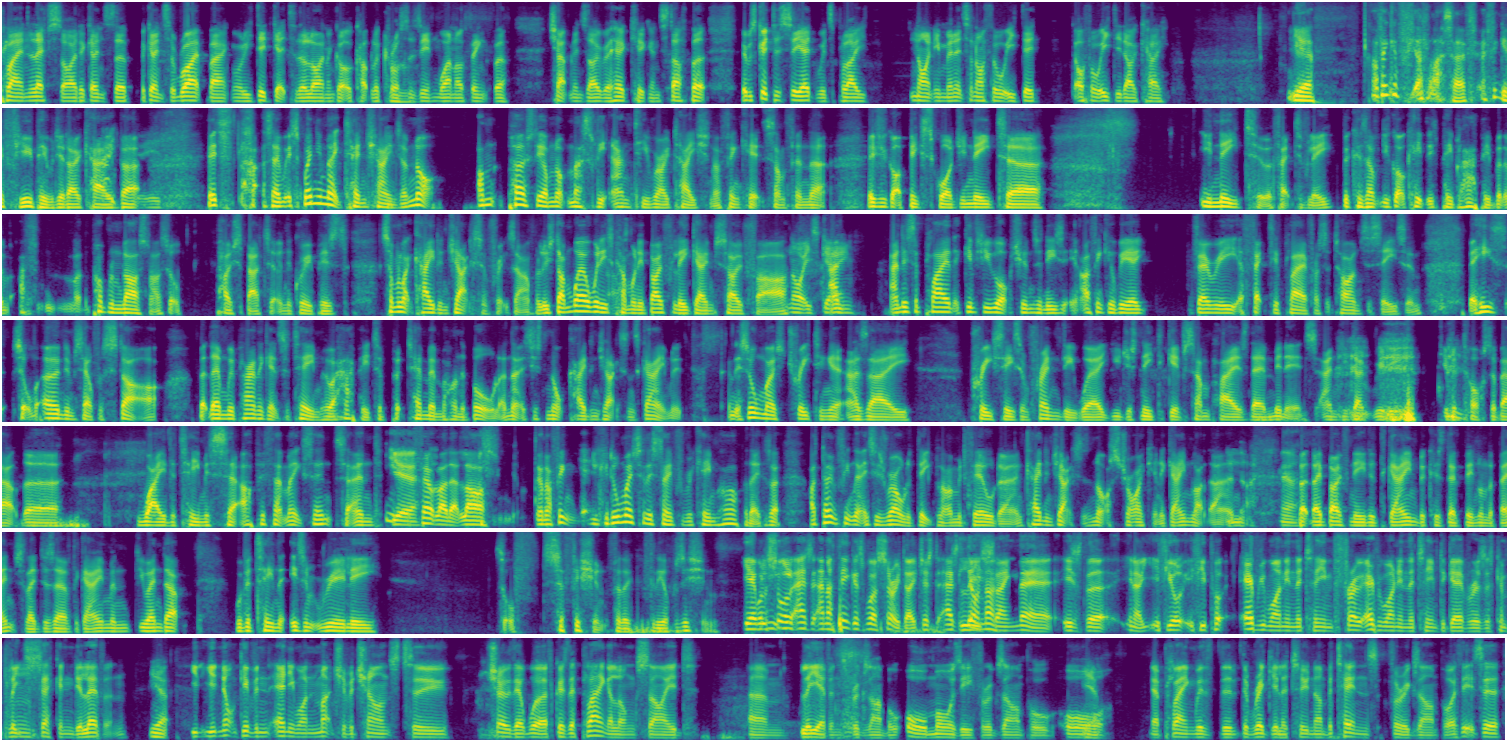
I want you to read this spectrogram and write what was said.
playing left side against the against the right back, where he did get to the line and got a couple of hmm. crosses in. One, I think, for Chaplin's overhead kick and stuff. But it was good to see Edwards play 90 minutes, and I thought he did. I thought he did okay. Yeah. I think, a few, like I say, I think a few people did okay, but it's so it's when you make ten changes. I'm not. I'm personally, I'm not massively anti-rotation. I think it's something that if you've got a big squad, you need to. You need to effectively because you've got to keep these people happy. But the, I th- like the problem last night, I sort of post about it in the group, is someone like Kayden Jackson, for example, who's done well when he's oh, come on in both league games so far Not his And- game. And he's a player that gives you options and he's I think he'll be a very effective player for us at times this season. But he's sort of earned himself a start. But then we're playing against a team who are happy to put ten men behind the ball, and that is just not Kayden Jackson's game. It, and it's almost treating it as a pre-season friendly where you just need to give some players their minutes and you don't really give a toss about the way the team is set up, if that makes sense. And Yeah. it felt like that last. And I think you could almost say the same for Rekeem Harper there because I, I don't think that is his role, a deep line midfielder. And Kayden Jackson's not a striker in a game like that. And No. No. but they both needed the game because they've been on the bench, so they deserve the game. And you end up with a team that isn't really sort of sufficient for the for the opposition. Yeah, well, You- sort of as, and I think as well. Sorry, Dave. Just as No, Lee's no. saying there is that you know if you're if you put everyone in the team, throw everyone in the team together as a complete Mm. second eleven. Yeah. you, you're not giving anyone much of a chance to show their worth because they're playing alongside um, Lee Evans, for example, or Morsy, for example, or Yeah. you know, playing with the, the regular two number tens, for example. I think it's a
